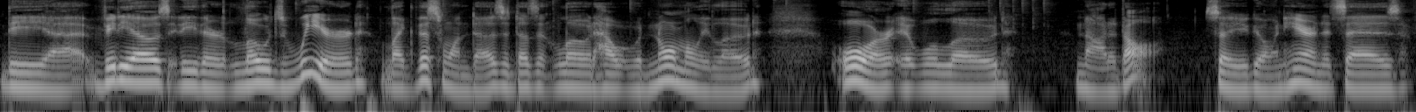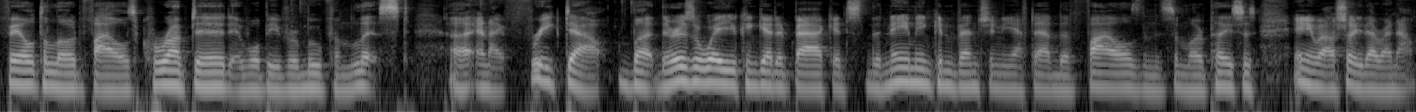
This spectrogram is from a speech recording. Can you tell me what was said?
the uh, videos, it either loads weird like this one does. It doesn't load how it would normally load, or it will load not at all. So you go in here and it says failed to load files corrupted. It will be removed from list. Uh, and I freaked out, but there is a way you can get it back. It's the naming convention. You have to have the files in the similar places. Anyway, I'll show you that right now.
